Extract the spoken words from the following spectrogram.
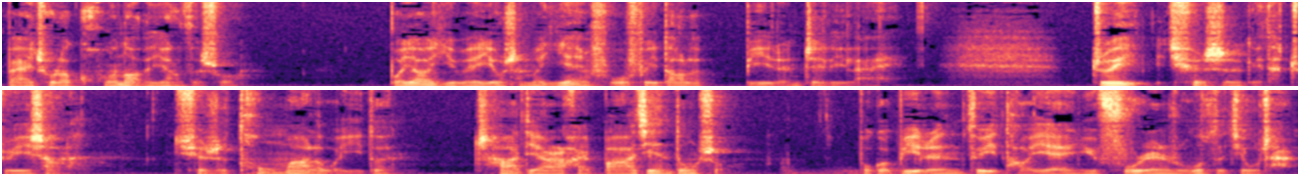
摆出了苦恼的样子说：“不要以为有什么艳福飞到了鄙人这里来，追确实给他追上了，却是痛骂了我一顿，差点还拔剑动手。不过鄙人最讨厌与妇人如此纠缠，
